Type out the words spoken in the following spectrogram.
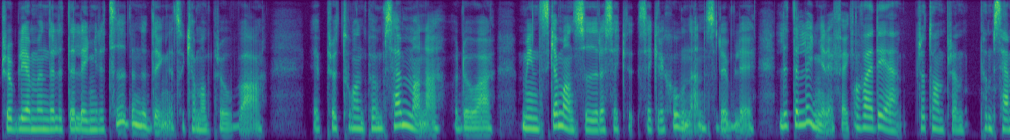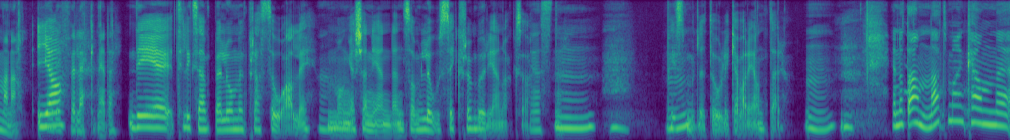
problem under lite längre tid under dygnet så kan man prova eh, protonpumpshämmarna och då minskar man syresekretionen så det blir lite längre effekt. Och vad är det, protonpumpshämmarna? Ja, vad är det för läkemedel? Det är till exempel Omeprazol. Mm. Många känner igen den som Losec från början också. Just mm. Det finns mm. lite olika varianter. Mm. Mm. Är något annat man kan eh,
